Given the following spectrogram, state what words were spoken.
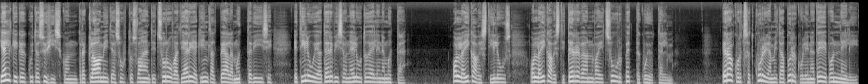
Jälgige, kuidas ühiskond, reklaamid ja suhtlusvahendid suruvad järjekindlalt peale mõtteviisi, et ilu ja tervis on elu tõeline mõte. olla igavesti ilus, olla igavesti terve on vaid suur pettekujutelm erakordset kurja, mida põrguline teeb, on neli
